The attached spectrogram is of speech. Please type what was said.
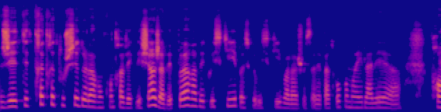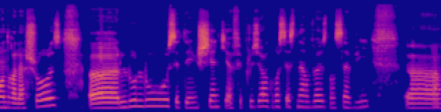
j'ai été très très touchée de la rencontre avec les chiens. J'avais peur avec Whisky parce que Whisky, voilà, je savais pas trop comment il allait euh, prendre la chose. Euh, Loulou, c'était une chienne qui a fait plusieurs grossesses nerveuses dans sa vie. Ah.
